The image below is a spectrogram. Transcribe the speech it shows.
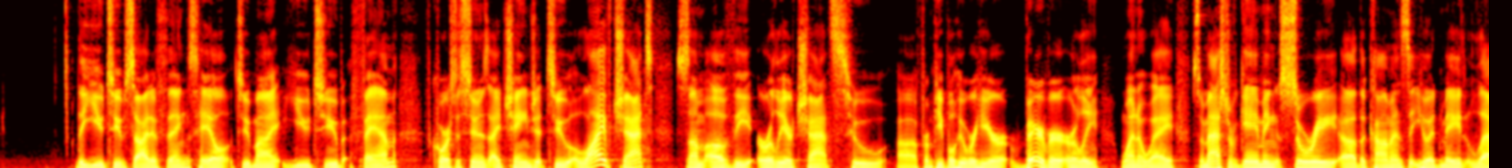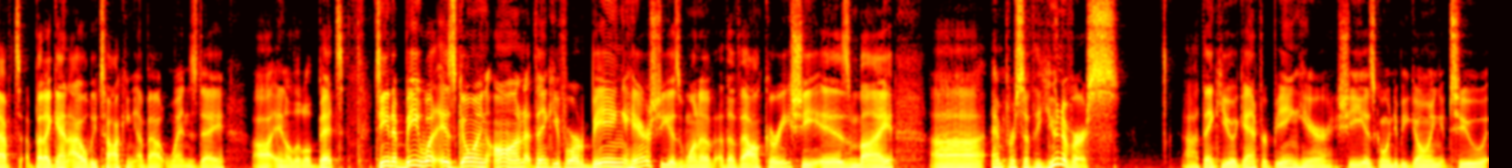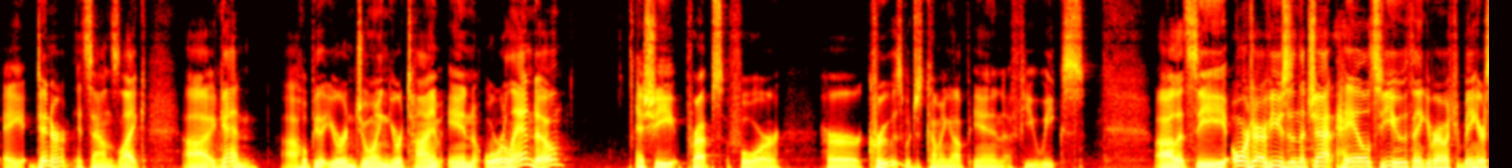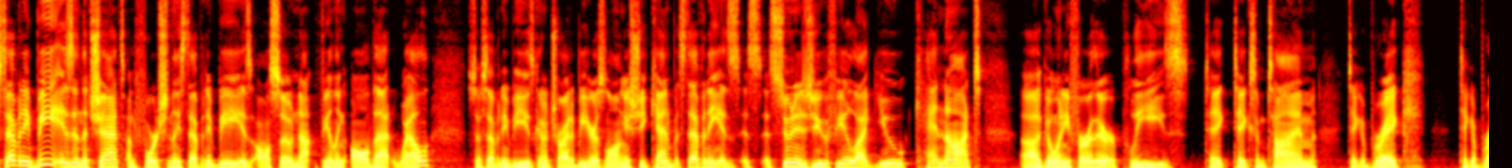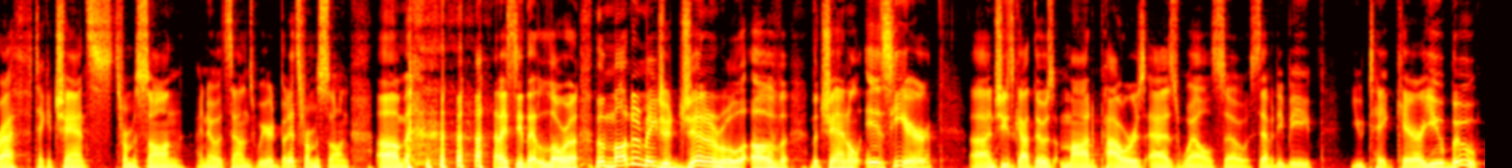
the YouTube side of things. Hail to my YouTube fam. Of course, as soon as I change it to live chat, some of the earlier chats who uh, from people who were here very very early went away. So Master of Gaming, sorry, uh, the comments that you had made left. But again, I will be talking about Wednesday uh, in a little bit. Tina B, what is going on? Thank you for being here. She is one of the Valkyrie. She is my uh, Empress of the Universe. Uh, thank you again for being here. She is going to be going to a dinner, it sounds like. Uh, again, I hope that you're enjoying your time in Orlando as she preps for her cruise, which is coming up in a few weeks. Uh, let's see. Orange Eye Reviews in the chat. Hail to you. Thank you very much for being here. Stephanie B is in the chat. Unfortunately, Stephanie B is also not feeling all that well. So Stephanie B is going to try to be here as long as she can. But Stephanie, as, as, as soon as you feel like you cannot uh, go any further, please take take some time, take a break, take a breath, take a chance. It's from a song. I know it sounds weird, but it's from a song. Um, and I see that Laura, the modern major general of the channel, is here. Uh, and she's got those mod powers as well. So, Stephanie B, you take care, you boo.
